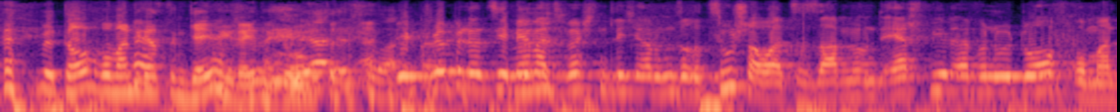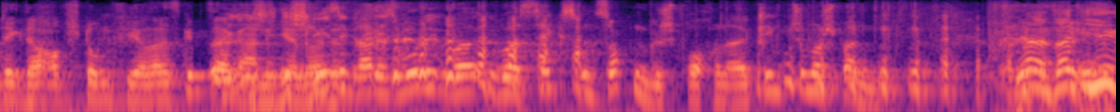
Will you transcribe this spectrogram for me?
Mit Dorfromantik hast du einen Gaming-Rechner geholt. Ja, ist so. wir krippeln uns hier mehrmals wöchentlich an unsere Zuschauer zusammen und er spielt einfach nur Dorfromantik da auf Stumpf hier, aber das gibt's ja gar ich nicht. ich ja, lese gerade, es wurde über, über Sex und Socken gesprochen. Klingt schon mal spannend. Ja, dann seid ihr hier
